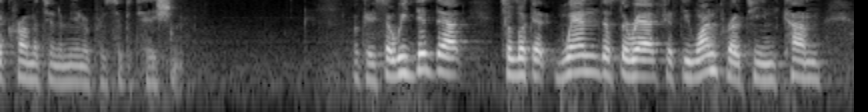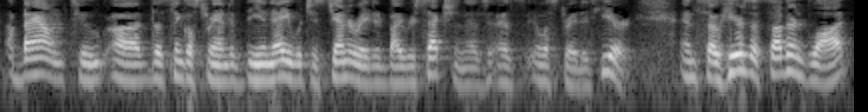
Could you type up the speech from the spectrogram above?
chromatin immunoprecipitation. Okay, so we did that to look at when does the RAD51 protein come bound to uh, the single strand of DNA, which is generated by resection, as, as illustrated here. And so here's a southern blot.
